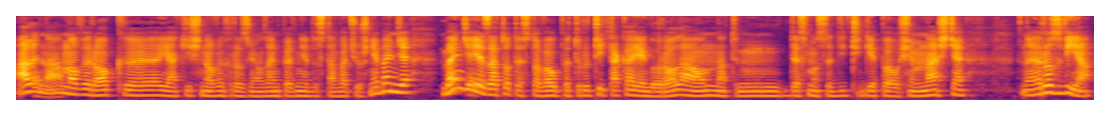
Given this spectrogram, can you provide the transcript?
ale na nowy rok e, jakichś nowych rozwiązań pewnie dostawać już nie będzie. Będzie je za to testował Petrucci, taka jego rola. On na tym Desmosedici GP18 e, rozwija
